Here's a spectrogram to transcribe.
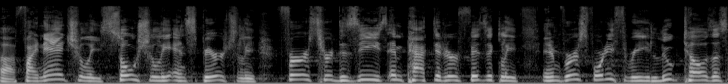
uh, financially, socially, and spiritually. First, her disease impacted her physically. In verse 43, Luke tells us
